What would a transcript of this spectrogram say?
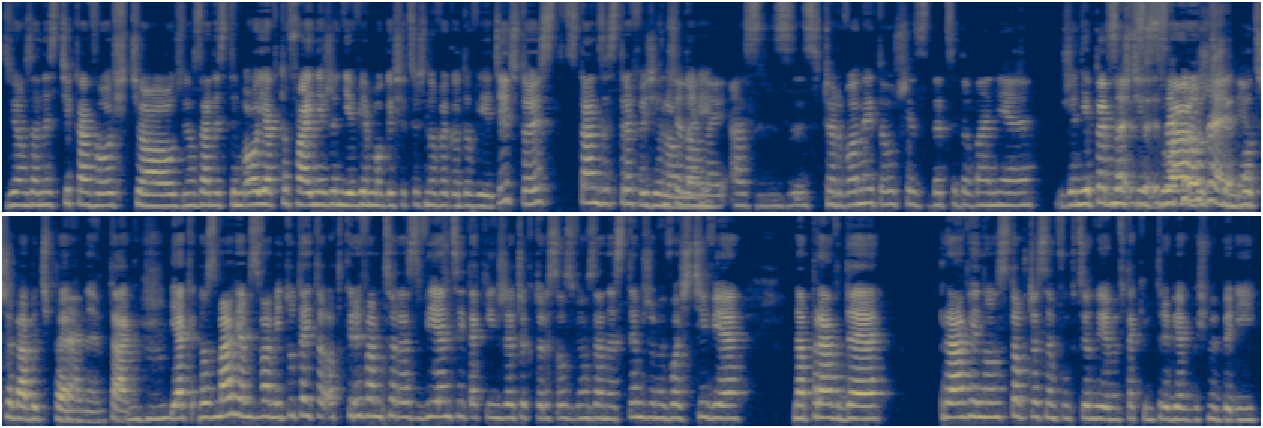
związany z ciekawością, związany z tym, o jak to fajnie, że nie wiem, mogę się coś nowego dowiedzieć, to jest stan ze strefy zielonej. Zielonej, a z, z, z czerwonej to już jest zdecydowanie. Że niepewność jest zła, bo, trze- bo trzeba być pewnym. tak. Mhm. jak rozmawiam z Wami tutaj, to odkrywam coraz więcej takich rzeczy, które są związane z tym, że my właściwie naprawdę prawie non-stop czasem funkcjonujemy w takim trybie, jakbyśmy byli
